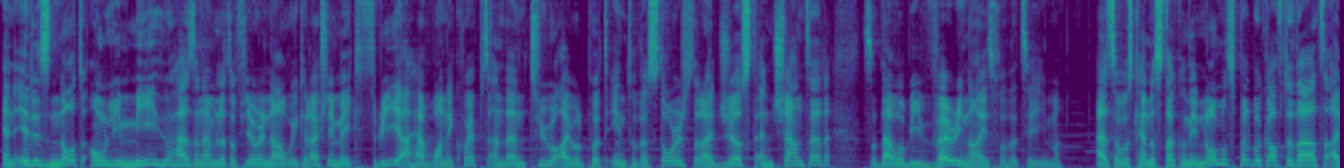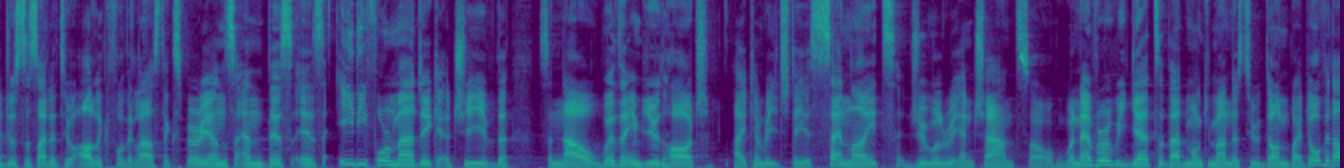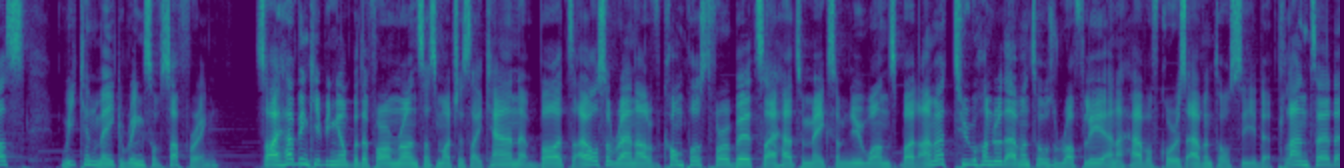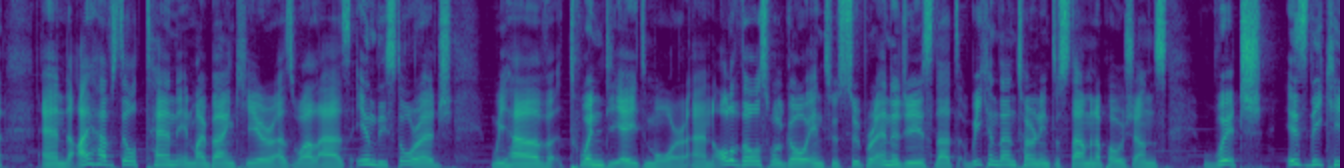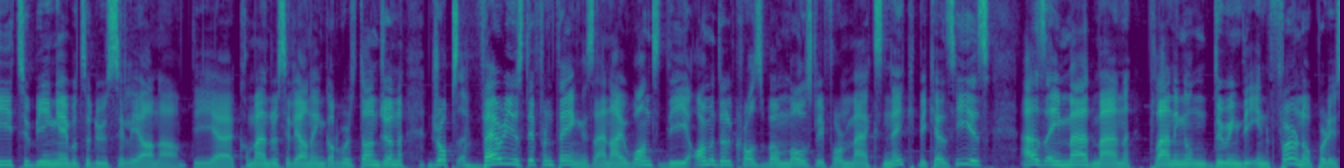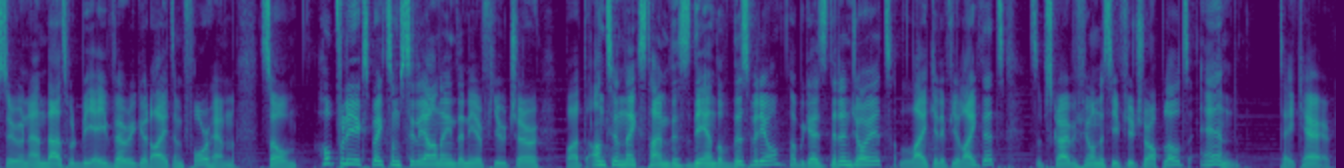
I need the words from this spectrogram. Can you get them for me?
And it is not only me who has an Amulet of Fury. Now, we could actually make 3, I have 1 equipped, and then 2 I will put into the storage that I just enchanted, so that will be very nice for the team. As I was kinda stuck on the normal spellbook after that, I just decided to Alch for the last experience, and this is 84 magic achieved, so now with the Imbued Heart, I can reach the Zenyte Jewelry Enchant, so whenever we get that Monkey Madness 2 done by Dovydas, we can make Rings of Suffering. So I have been keeping up with the farm runs as much as I can, but I also ran out of compost for a bit, so I had to make some new ones, but I'm at 200 Avantoes roughly, and I have of course Avantos seed planted, and I have still 10 in my bank here, as well as in the storage, we have 28 more, and all of those will go into super energies that we can then turn into stamina potions, which is the key to being able to do Zilyana. The uh, Commander Zilyana in God Wars Dungeon drops various different things, and I want the Armadyl crossbow mostly for Max Nick, because he is, as a madman, planning on doing the Inferno pretty soon, and that would be a very good item for him. So hopefully expect some Zilyana in the near future, but until next time, this is the end of this video. Hope you guys did enjoy it, like it if you liked it, subscribe if you want to see future uploads, and take care.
